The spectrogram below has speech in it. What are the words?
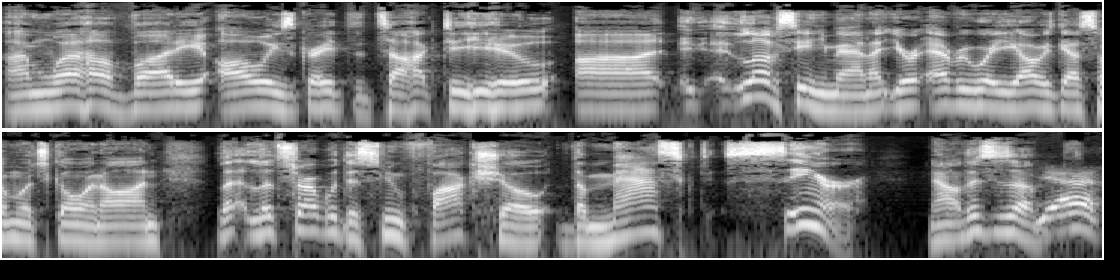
I'm well, buddy. Always great to talk to you. Uh, love seeing you, man. You're everywhere. You always got so much going on. Let, us start with this new Fox show, The Masked Singer. Now, this is a yes.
